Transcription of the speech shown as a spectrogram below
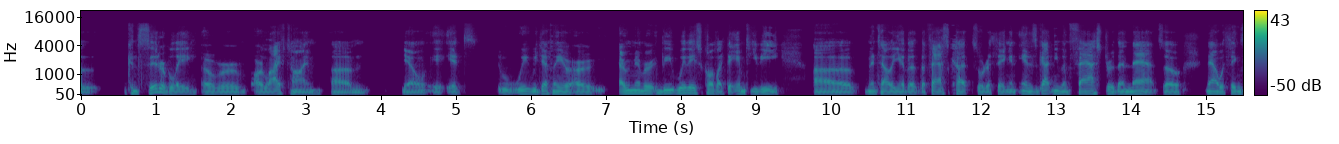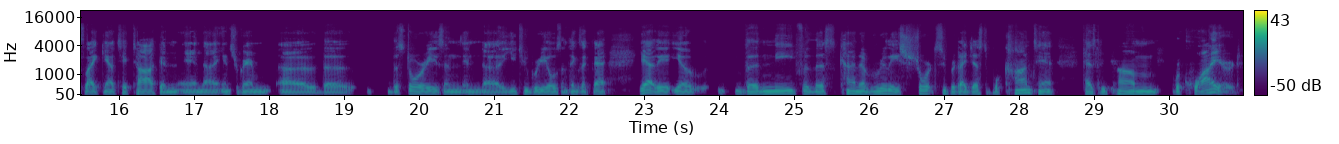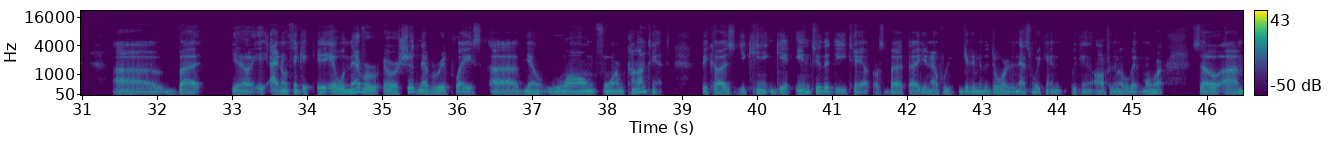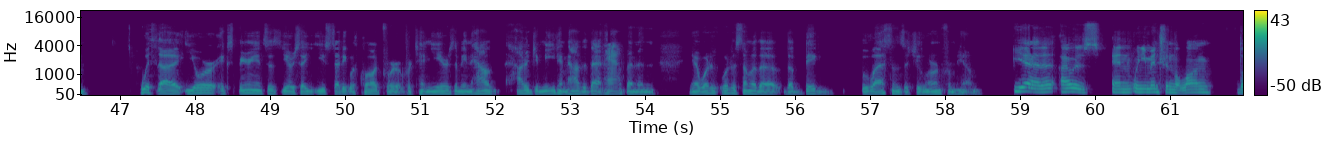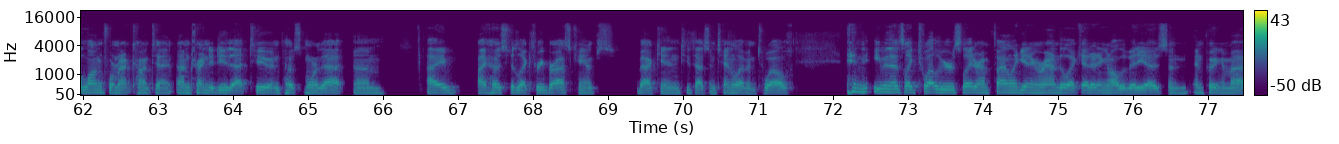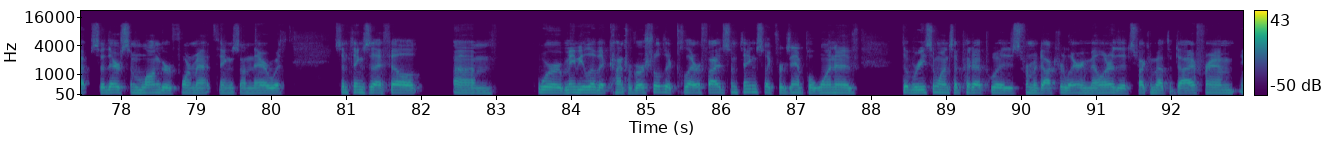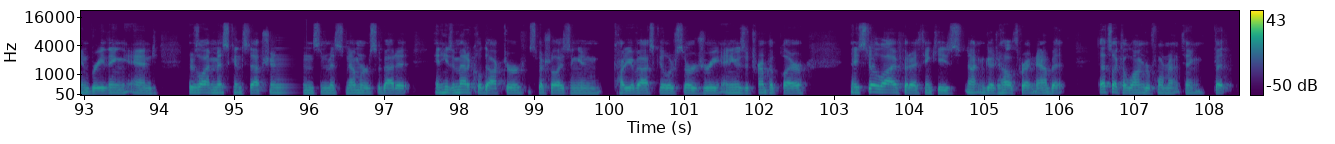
considerably over our lifetime. Um, you know, it, it's we we definitely are. I remember the way they called like the MTV uh, mentality, you know, the, the fast cut sort of thing. And, and it's gotten even faster than that. So now with things like, you know, TikTok and, and uh, Instagram, uh, the, the stories and, and uh, YouTube reels and things like that. Yeah, the you know the need for this kind of really short, super digestible content has become required. Uh, but you know, it, I don't think it, it will never or should never replace uh, you know long form content because you can't get into the details. But uh, you know, if we can get them in the door, then that's when we can we can offer them a little bit more. So. Um, with uh, your experiences, you know, say you studied with Claude for for ten years. I mean, how how did you meet him? How did that happen? And you know, what what are some of the the big lessons that you learned from him? Yeah, I was, and when you mentioned the long the long format content, I'm trying to do that too and post more of that. Um, I I hosted like three brass camps back in 2010, 11, 12. And even though it's like 12 years later, I'm finally getting around to like editing all the videos and, and putting them up. So there's some longer format things on there with some things that I felt um, were maybe a little bit controversial that clarified some things. Like, for example, one of the recent ones I put up was from a Dr. Larry Miller that's talking about the diaphragm and breathing. And there's a lot of misconceptions and misnomers about it and he's a medical doctor specializing in cardiovascular surgery and he was a trumpet player and he's still alive but i think he's not in good health right now but that's like a longer format thing but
